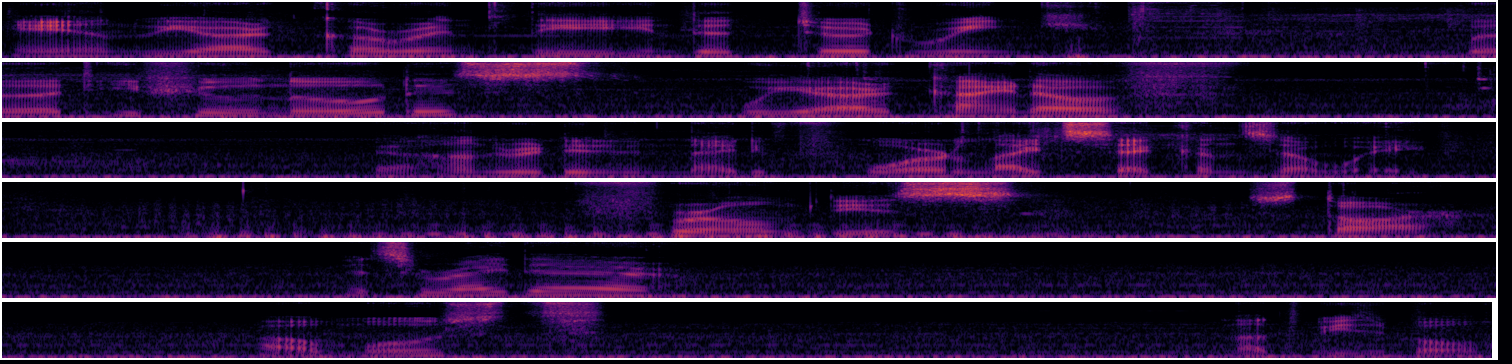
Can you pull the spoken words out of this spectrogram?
and we are currently in the third ring but if you notice we are kind of 194 light seconds away from this star. It's right there. Almost not visible.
